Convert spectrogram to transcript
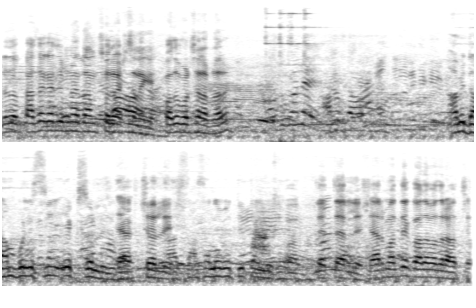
এটা তো কাছাকাছি মনে দাম চলে আসছে নাকি? কত বলছেন আপনারা? আমি দাম বলেছি একচল্লিশ। একচল্লিশ। তেতাল্লিশ এর মধ্যে কথা বার্তা হচ্ছে?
